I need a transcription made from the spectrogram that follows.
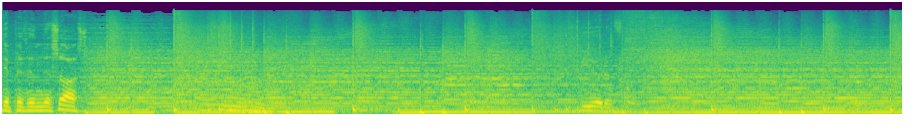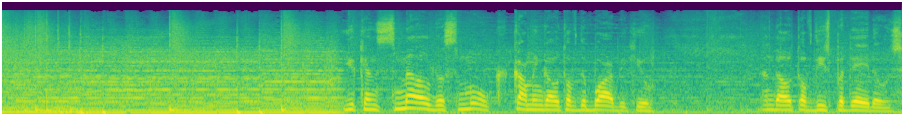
dip it in the sauce. Mm. Beautiful. You can smell the smoke coming out of the barbecue and out of these potatoes.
